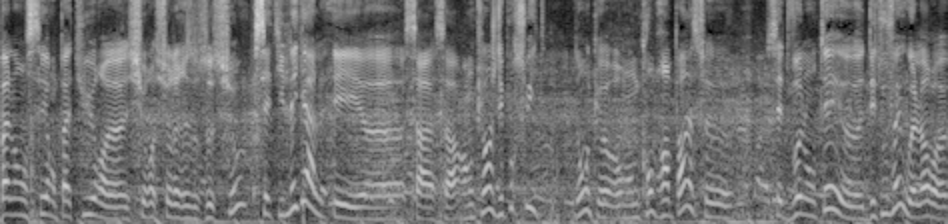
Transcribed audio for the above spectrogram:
balancées en pâture sur, sur les réseaux sociaux, c'est illégal et ça, ça, enclenche des poursuites. Donc on ne comprend pas ce, cette volonté d'étouffer ou alors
